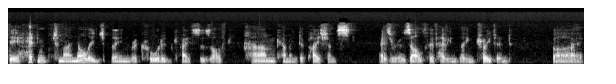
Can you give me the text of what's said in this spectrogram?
There hadn't, to my knowledge, been recorded cases of harm coming to patients as a result of having been treated by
